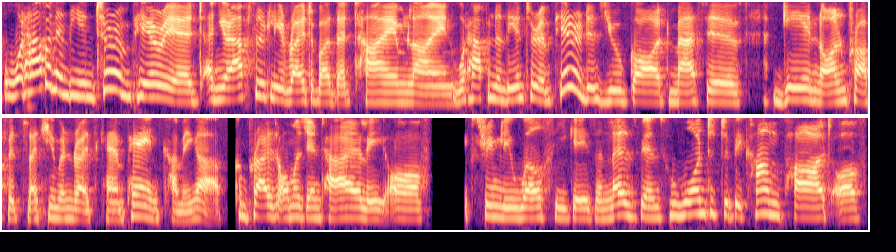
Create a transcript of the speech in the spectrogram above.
what happened in the interim period and you're absolutely right about that timeline what happened in the interim period is you got massive gay nonprofits like human rights campaign coming up comprised almost entirely of extremely wealthy gays and lesbians who wanted to become part of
